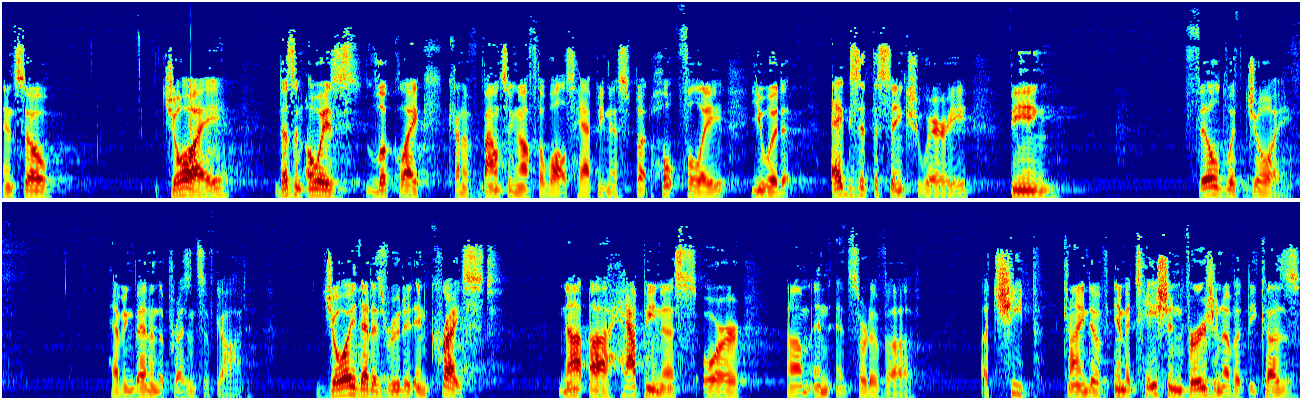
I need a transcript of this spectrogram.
And so, joy doesn't always look like kind of bouncing off the walls happiness, but hopefully you would exit the sanctuary being filled with joy, having been in the presence of God. Joy that is rooted in Christ, not a happiness or um, and, and sort of a, a cheap kind of imitation version of it because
